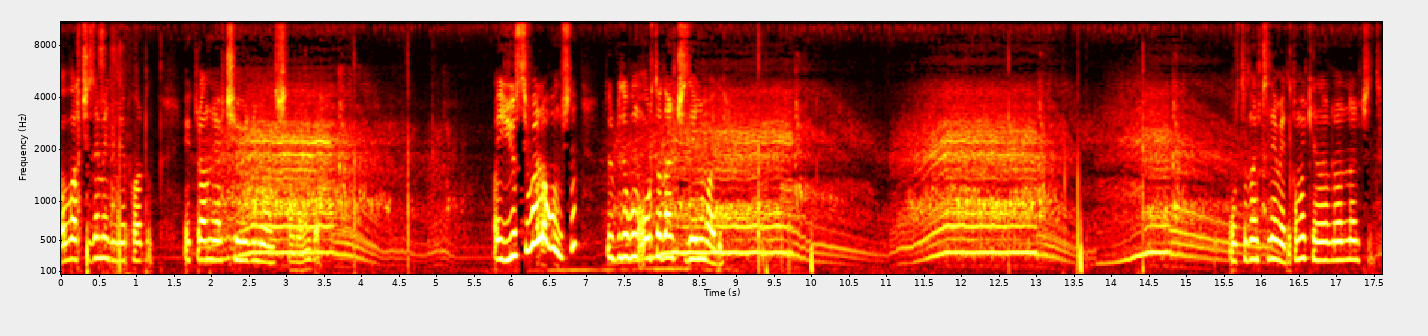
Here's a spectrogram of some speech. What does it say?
Allah çizemedim ya pardon. Ekranı ya çevirdim yanlışlıkla da. Ay yüz yuvarlak olmuş lan. Dur bir de bunu ortadan çizelim hadi. Ortadan çizemedik ama kenarlarından çizdik.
